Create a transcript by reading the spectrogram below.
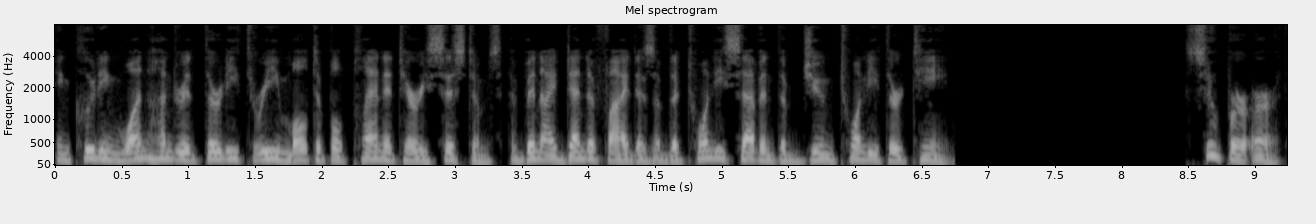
including 133 multiple planetary systems have been identified as of 27 June 2013. Super-Earth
